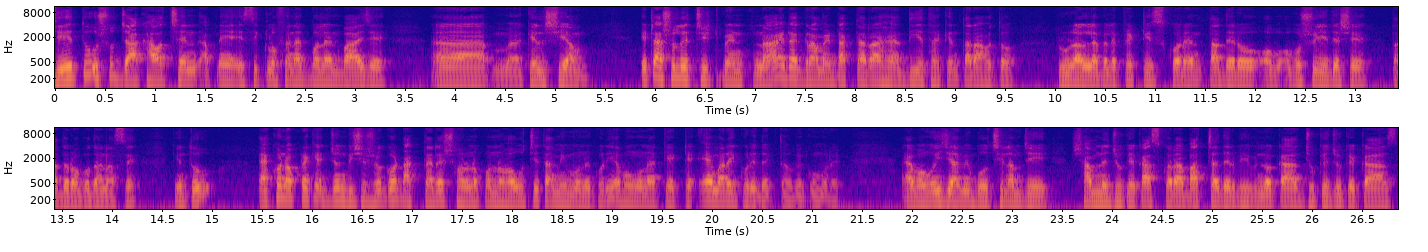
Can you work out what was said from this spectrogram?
যেহেতু ওষুধ যা খাওয়াচ্ছেন আপনি এসিক্লোফেনাক বলেন বা এই যে ক্যালসিয়াম এটা আসলে ট্রিটমেন্ট না, এটা গ্রামের ডাক্তাররা হ্যাঁ দিয়ে থাকেন। তারা হয়তো রুরাল লেভেলে প্র্যাকটিস করেন, তাদেরও অব- অবশ্যই এই দেশে তাদের অবদান আছে। কিন্তু এখন আপনাকে একজন বিশেষজ্ঞ ডাক্তারের শরণাপন্ন হওয়া উচিত আমি মনে করি এবং ওনাকে একটা এমআরআই করে দেখতে হবে কোমরের এবং ওই যে আমি বলছিলাম যে সামনে ঝুঁকে কাজ করা, বাচ্চাদের বিভিন্ন কাজ, ঝুঁকে ঝুঁকে কাজ,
